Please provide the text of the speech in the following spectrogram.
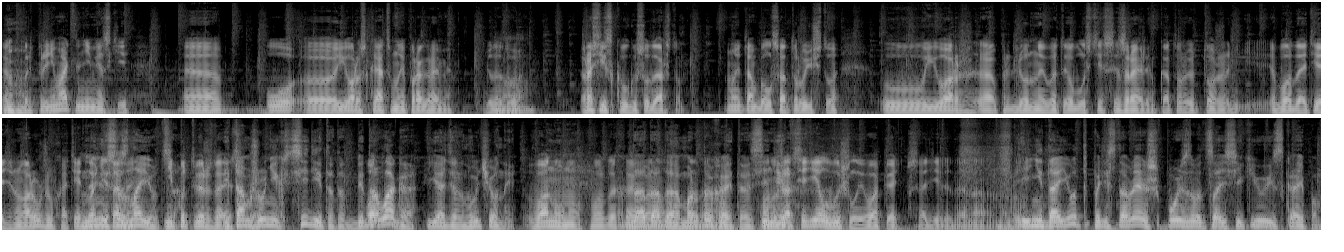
как Мгм. предприниматель немецкий по Йоровской атомной программе вот этого российского государства. Ну и там было сотрудничество у ЮАР определенное в этой области с Израилем, который тоже обладает ядерным оружием, хотя это Но не сознается. не подтверждается. И там да. же у них сидит этот бедолага, ядерный ученый. Вануну Мордыхай. Да-да-да. Мордыхай-то Он уже сидит отсидел, вышел, его опять посадили. Да, на- на- и не дают, представляешь, пользоваться ICQ и скайпом.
